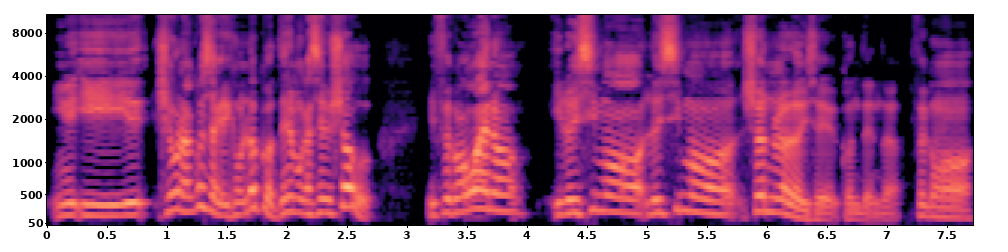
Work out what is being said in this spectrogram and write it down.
Y, y llegó una cosa que dijimos, loco, tenemos que hacer el show. Y fue como, bueno, y lo hicimos, lo hicimos, yo no lo hice contento. Fue como,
